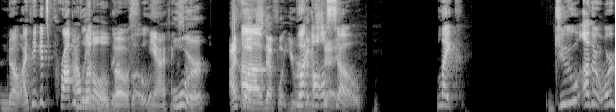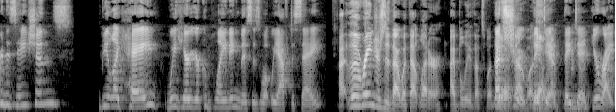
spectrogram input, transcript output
know. I think it's probably a little, bit both. of both. Yeah, I think Or so. I thought, Um, Steph, what you were but going to say. also, like, do other organizations be like, "Hey, we hear you're complaining. This is what we have to say." The Rangers did that with that letter. I believe that's what That's that true. was. They Yeah. did. They did. You're right.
